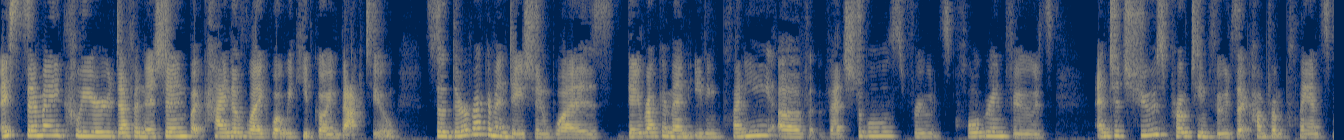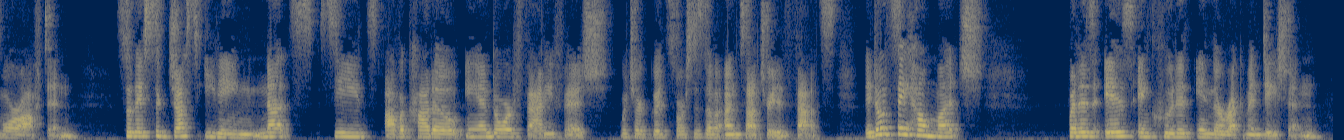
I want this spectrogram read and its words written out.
a semi clear definition, but kind of like what we keep going back to. So their recommendation was they recommend eating plenty of vegetables, fruits, whole grain foods, and to choose protein foods that come from plants more often. So they suggest eating nuts, seeds, avocado, and or fatty fish, which are good sources of unsaturated fats. They don't say how much, but it is included in their recommendation.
